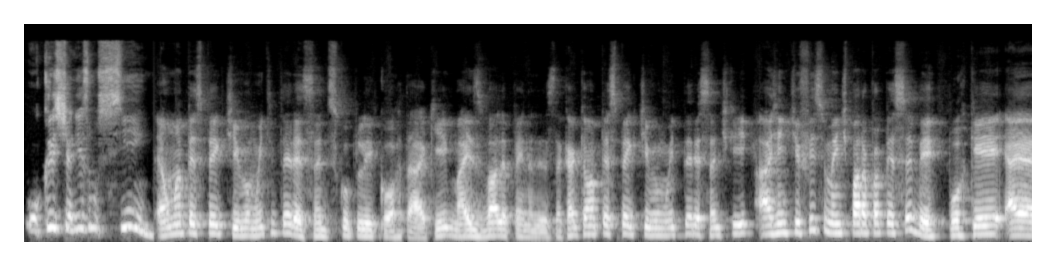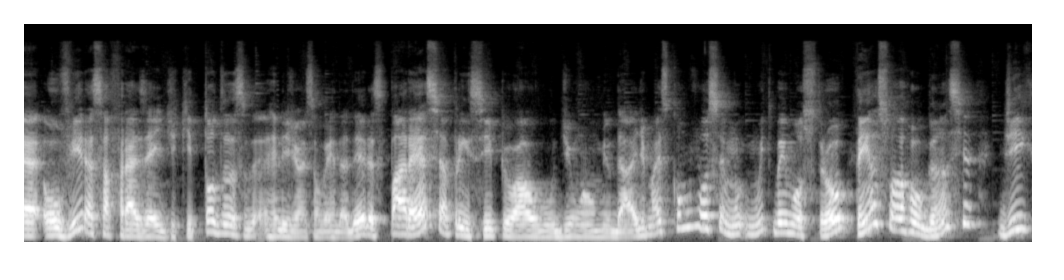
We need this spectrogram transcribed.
o cristianismo, sim. É uma perspectiva muito interessante. Desculpe lhe cortar aqui, mas vale a pena destacar que é uma perspectiva muito interessante que a gente dificilmente para para perceber. Porque é, ouvir essa frase aí de que todas as religiões são verdadeiras parece a princípio algo de uma humildade, mas como você muito muito bem mostrou, tem a sua arrogância de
